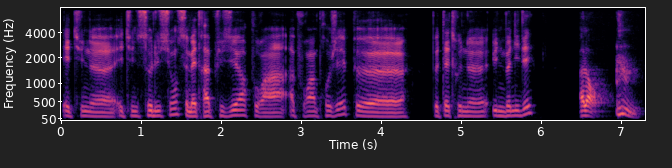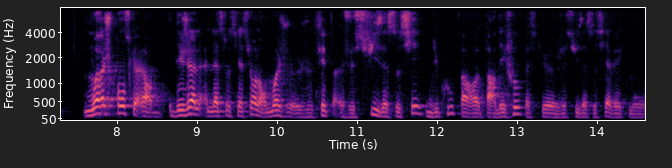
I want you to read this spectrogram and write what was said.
est une, est une solution? Se mettre à plusieurs pour un, pour un projet peut, peut être une, une bonne idée? Alors, Moi, je pense que, alors déjà, l'association, alors moi, je, je suis associé du coup par, par défaut parce que je suis associé avec mon,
